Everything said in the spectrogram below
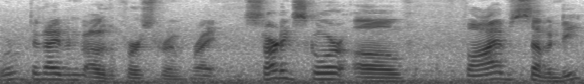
Where did I even... Oh, the first room, right. Starting score of 570.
